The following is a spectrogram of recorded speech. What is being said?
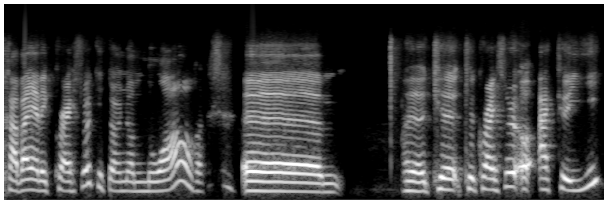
travaille avec Chrysler, qui est un homme noir, que, que Chrysler a accueilli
